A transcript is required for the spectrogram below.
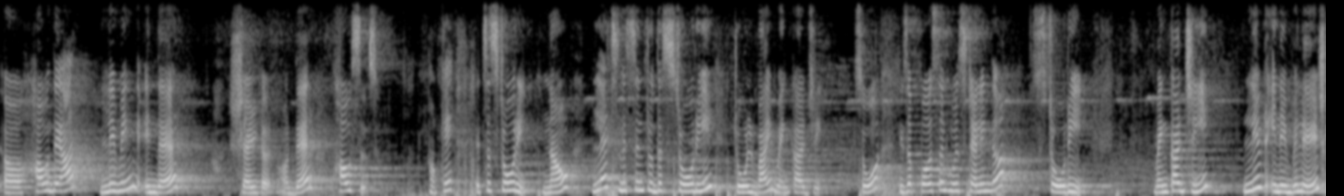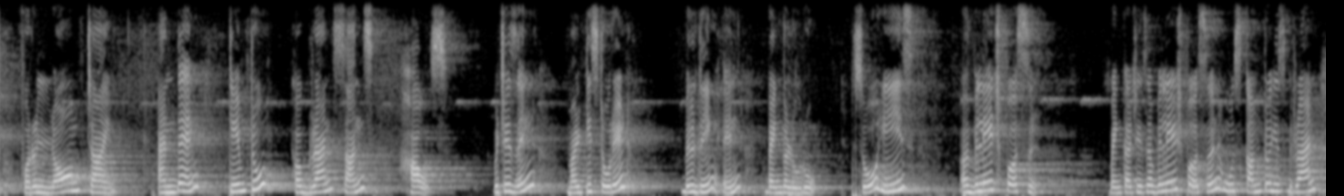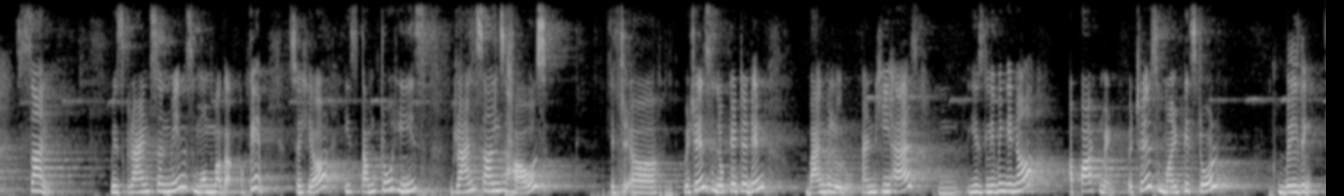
uh, how they are living in their shelter or their houses okay? It's a story. Now let's listen to the story told by venkaji. So is a person who is telling the story. Venkaji lived in a village for a long time and then came to her grandson's house which is in multi-storied building in bengaluru. So he is a village person Venkaji is a village person who's come to his grandson. His grandson means Mombaga. Okay. So here he's come to his grandson's house, which, uh, which is located in Bangalore, and he has he's living in a apartment which is multi-stored building.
